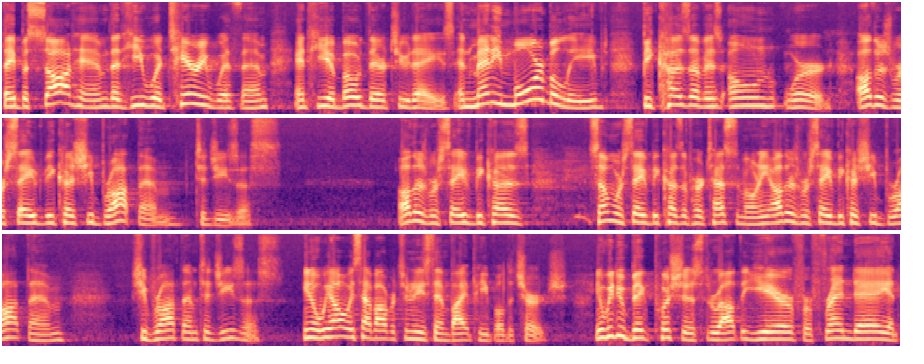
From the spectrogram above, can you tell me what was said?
they besought him that he would tarry with them, and he abode there two days. And many more believed because of his own word. Others were saved because she brought them to Jesus. Others were saved because some were saved because of her testimony. Others were saved because she brought them she brought them to Jesus. You know, we always have opportunities to invite people to church. You know, we do big pushes throughout the year for Friend Day and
